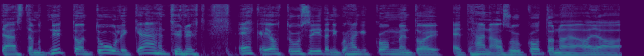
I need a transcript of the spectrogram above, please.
tästä, mutta nyt on tuuli kääntynyt. Ehkä johtuu siitä, niin kuin hänkin kommentoi, että hän asuu kotona ja ajaa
